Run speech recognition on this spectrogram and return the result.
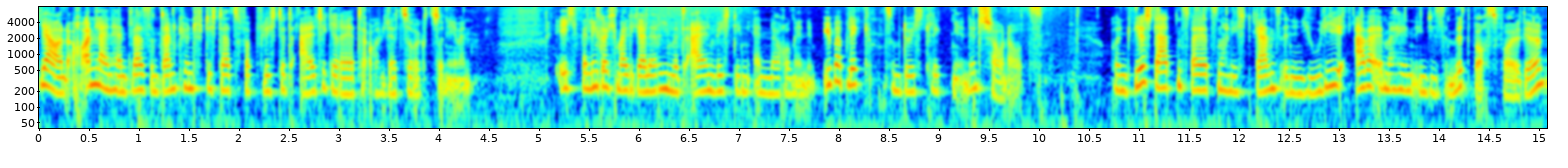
Ja, und auch Online-Händler sind dann künftig dazu verpflichtet, alte Geräte auch wieder zurückzunehmen. Ich verlinke euch mal die Galerie mit allen wichtigen Änderungen im Überblick zum Durchklicken in den Show Notes. Und wir starten zwar jetzt noch nicht ganz in den Juli, aber immerhin in diese Mittwochsfolge.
